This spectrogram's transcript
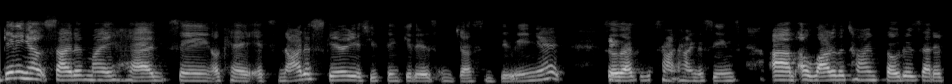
getting outside of my head saying okay it's not as scary as you think it is and just doing it so that's behind the scenes um, a lot of the time photos that are,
